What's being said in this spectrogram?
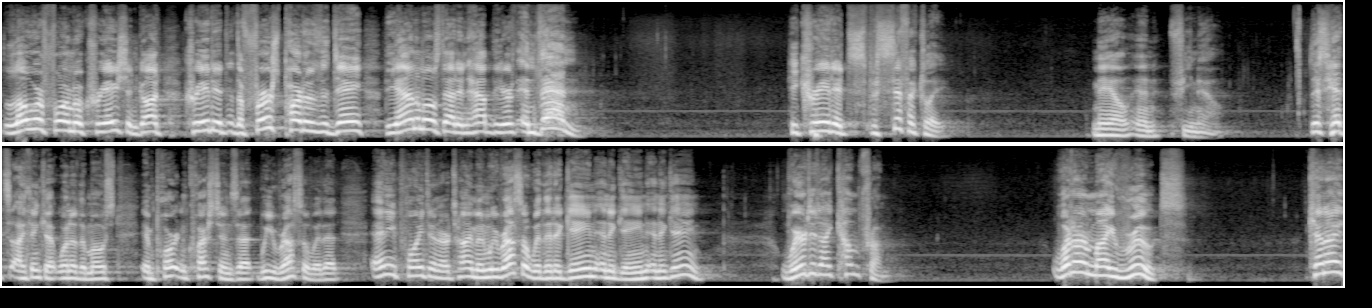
lower form of creation. God created the first part of the day, the animals that inhabit the earth, and then he created specifically male and female. This hits, I think, at one of the most important questions that we wrestle with at any point in our time, and we wrestle with it again and again and again. Where did I come from? What are my roots? Can I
